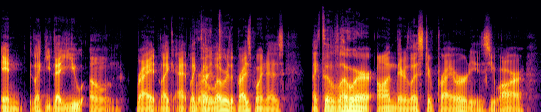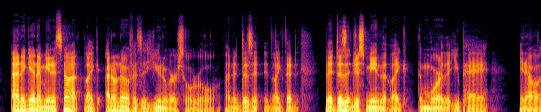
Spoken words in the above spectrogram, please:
in like that you own, right? Like at like the lower the price point is, like the lower on their list of priorities you are. And again, I mean, it's not like I don't know if it's a universal rule, and it doesn't it, like that. That doesn't just mean that like the more that you pay, you know,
